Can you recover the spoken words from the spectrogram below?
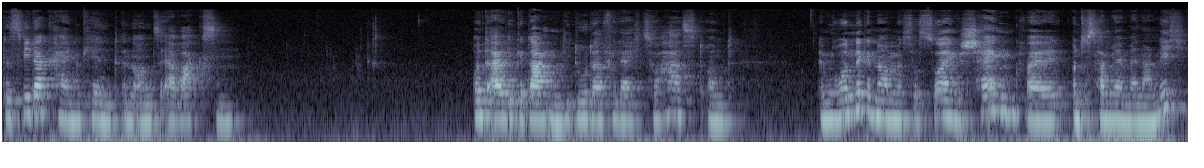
Das wieder kein Kind in uns erwachsen und all die Gedanken, die du da vielleicht so hast. Und im Grunde genommen ist es so ein Geschenk, weil, und das haben ja Männer nicht,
